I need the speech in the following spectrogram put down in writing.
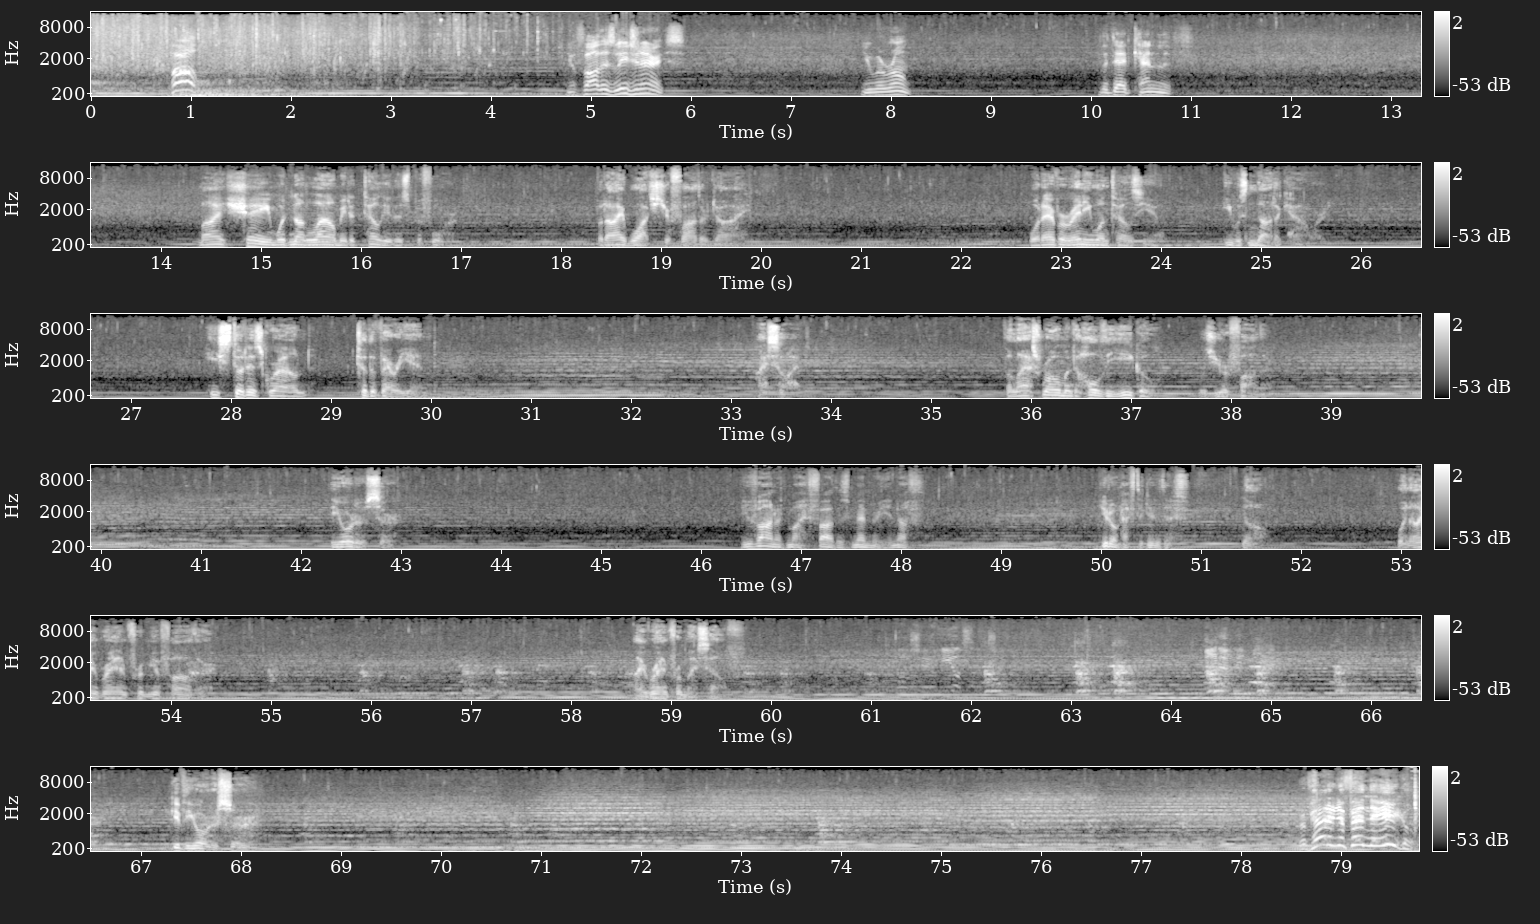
Centurion! Halt! Your father's legionaries. You were wrong. The dead can live. My shame would not allow me to tell you this before. But I watched your father die. Whatever anyone tells you, he was not a coward. He stood his ground to the very end. I saw it. The last Roman to hold the eagle was your father. The orders, sir. You've honored my father's memory enough. You don't have to do this. No. When I ran from your father, I ran for myself. Give the order, sir. Prepare to defend the eagle!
